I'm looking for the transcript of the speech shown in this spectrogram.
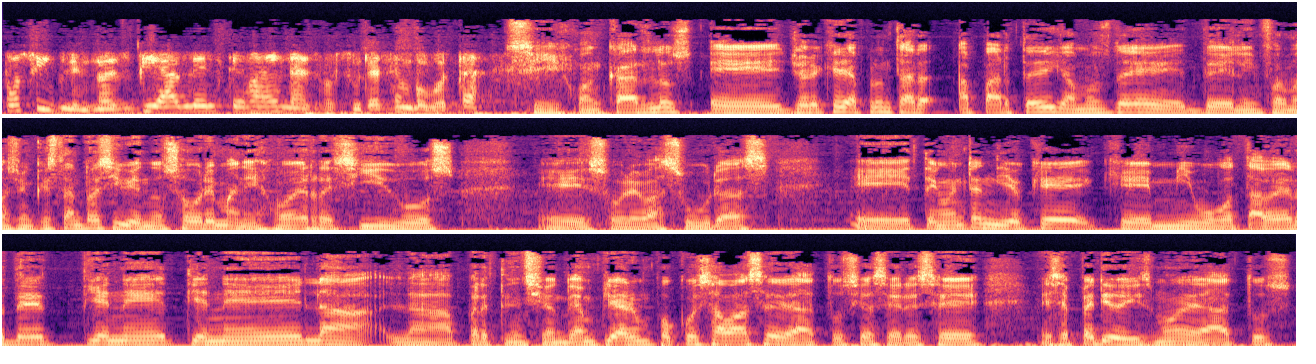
posible, no es viable el tema de las basuras en Bogotá. Sí, Juan Carlos, eh, yo le quería preguntar, aparte, digamos, de, de la información que están recibiendo sobre manejo de residuos, eh, sobre basuras, eh, tengo entendido que, que mi Bogotá Verde tiene, tiene la, la pretensión de ampliar un poco esa base de datos y hacer ese, ese periodismo de datos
